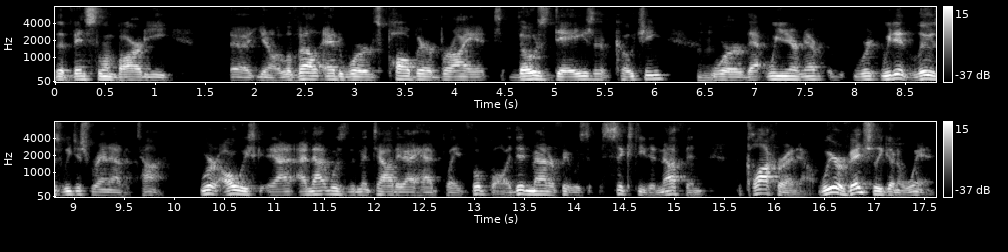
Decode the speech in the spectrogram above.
the Vince Lombardi, uh, you know, LaVell Edwards, Paul Bear Bryant, those days of coaching mm-hmm. were that we never, we're, we didn't lose. We just ran out of time we're always and that was the mentality I had playing football. It didn't matter if it was 60 to nothing, the clock ran out. We were eventually going to win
